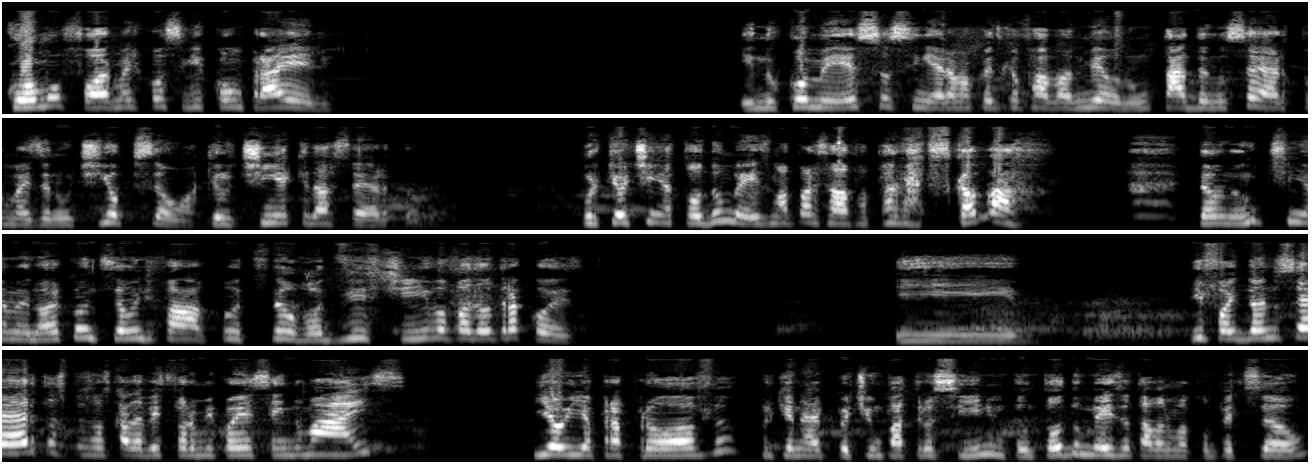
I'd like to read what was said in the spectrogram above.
como forma de conseguir comprar ele. E no começo, assim, era uma coisa que eu falava, meu, não tá dando certo, mas eu não tinha opção, aquilo tinha que dar certo. Porque eu tinha todo mês uma parcela para pagar dos cavalos. Então não tinha a menor condição de falar, putz, não, vou desistir vou fazer outra coisa. E, e foi dando certo, as pessoas cada vez foram me conhecendo mais. E eu ia para a prova, porque na época eu tinha um patrocínio, então todo mês eu estava numa competição.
